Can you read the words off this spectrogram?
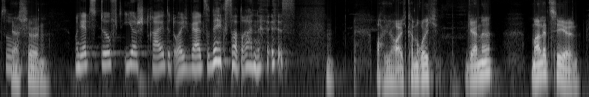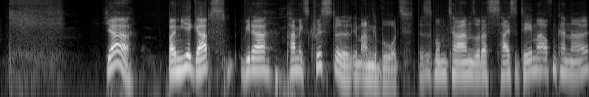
So. Ja, schön. Und jetzt dürft ihr, streitet euch, wer als nächster dran ist. Ach ja, ich kann ruhig gerne mal erzählen. Ja, bei mir gab es wieder Pimax Crystal im Angebot. Das ist momentan so das heiße Thema auf dem Kanal.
